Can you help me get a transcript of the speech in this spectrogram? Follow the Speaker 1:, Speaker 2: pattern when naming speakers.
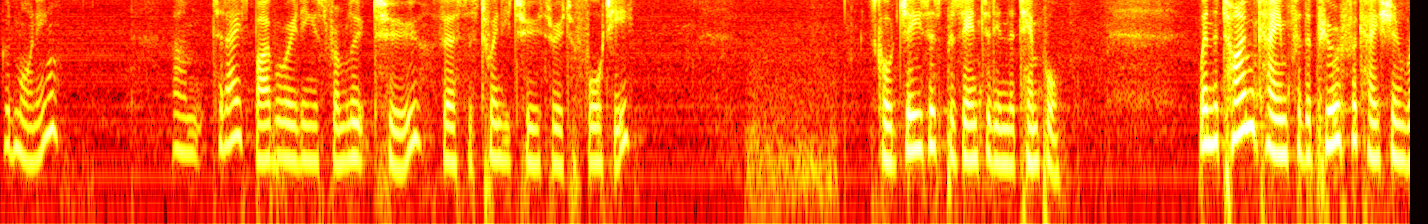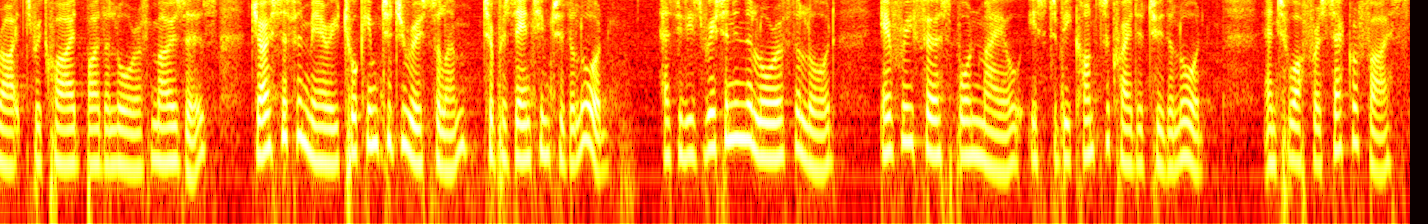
Speaker 1: Good morning. Um, today's Bible reading is from Luke 2, verses 22 through to 40. It's called Jesus Presented in the Temple. When the time came for the purification rites required by the law of Moses, Joseph and Mary took him to Jerusalem to present him to the Lord. As it is written in the law of the Lord, every firstborn male is to be consecrated to the Lord and to offer a sacrifice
